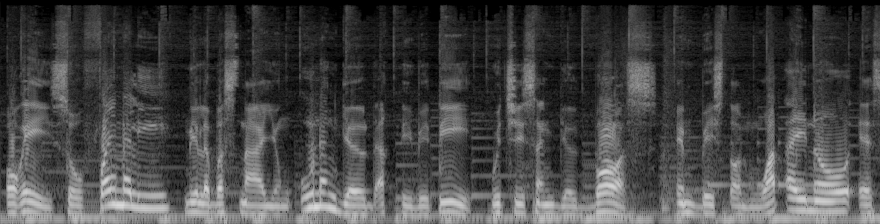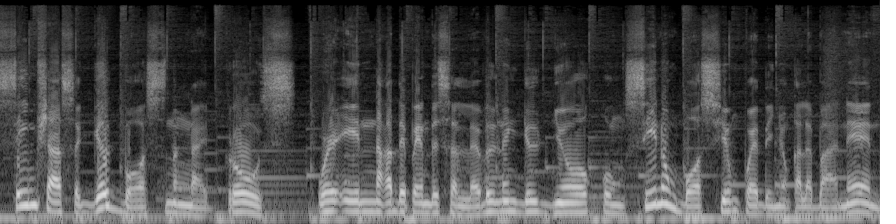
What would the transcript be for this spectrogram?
Okay, so finally, nilabas na yung unang guild activity, which is ang guild boss. And based on what I know, is same siya sa guild boss ng Night Crows. Wherein nakadepende sa level ng guild nyo kung sinong boss yung pwede nyo kalabanin.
